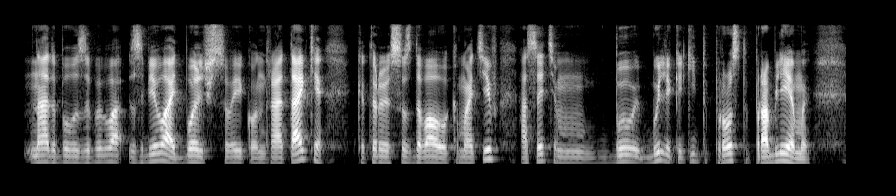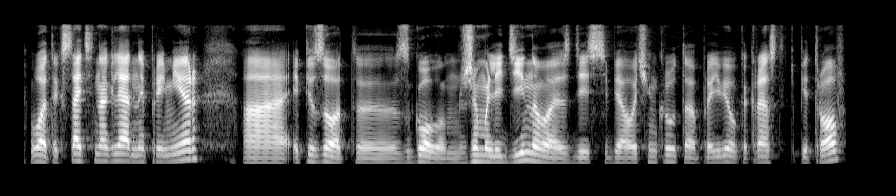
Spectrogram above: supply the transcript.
надо было забива- забивать больше свои контратаки, которые создавал Локомотив, а с этим был, были какие-то просто проблемы. Вот, и, кстати, наглядный пример, э, эпизод э, с голом Жемалединова, здесь себя очень круто проявил как раз-таки Петров,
